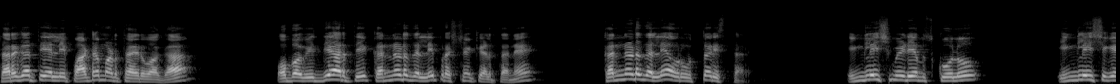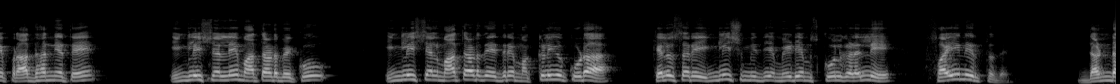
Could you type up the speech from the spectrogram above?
ತರಗತಿಯಲ್ಲಿ ಪಾಠ ಮಾಡ್ತಾ ಇರುವಾಗ ಒಬ್ಬ ವಿದ್ಯಾರ್ಥಿ ಕನ್ನಡದಲ್ಲಿ ಪ್ರಶ್ನೆ ಕೇಳ್ತಾನೆ. ಕನ್ನಡದಲ್ಲಿ ಅವರು ಉತ್ತರಿಸ್ತಾರೆ. ಇಂಗ್ಲೀಷ್ ಮೀಡಿಯಂ ಸ್ಕೂಲು ಇಂಗ್ಲೀಷಿಗೆ ಪ್ರಾಧಾನ್ಯತೆ ಇಂಗ್ಲೀಷ್ನಲ್ಲೇ ಮಾತಾಡಬೇಕು. ಇಂಗ್ಲೀಷ್ನಲ್ಲಿ ಮಾತಾಡದೇ ಇದ್ದರೆ ಮಕ್ಕಳಿಗೂ ಕೂಡ ಕೆಲವು ಸರಿ ಇಂಗ್ಲೀಷ್ ಮೀಡಿಯ ಮೀಡಿಯಂ ಸ್ಕೂಲ್ಗಳಲ್ಲಿ ಫೈನ್ ಇರ್ತದೆ. ದಂಡ.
